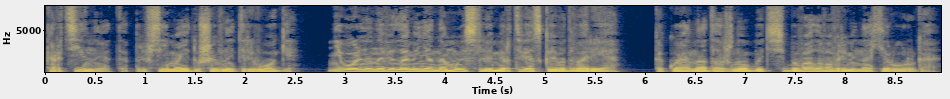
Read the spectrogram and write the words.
Картина эта, при всей моей душевной тревоге, невольно навела меня на мысль о мертвецкой во дворе, какой она, должно быть, бывала во времена хирурга.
